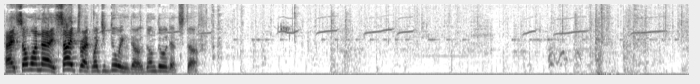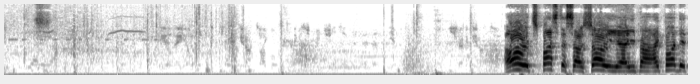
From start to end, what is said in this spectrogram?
Hey, someone, hey, sidetrack, what you doing though? Don't do that stuff. Oh, it's pasta sauce. Sorry, uh, Eva. I thought that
